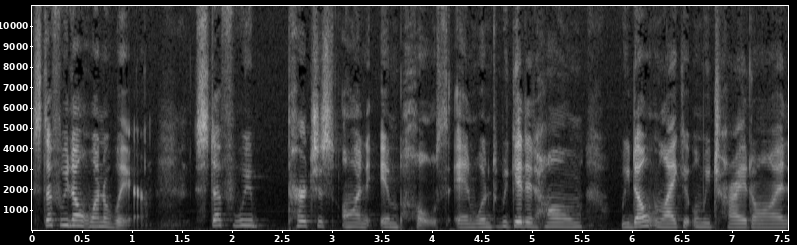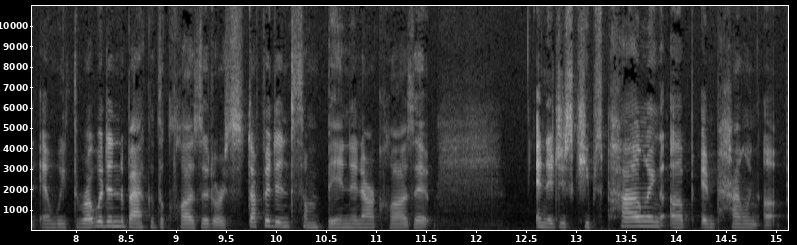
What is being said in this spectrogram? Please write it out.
Stuff we don't want to wear, stuff we purchase on impulse. And when we get it home, we don't like it when we try it on and we throw it in the back of the closet or stuff it in some bin in our closet. And it just keeps piling up and piling up.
